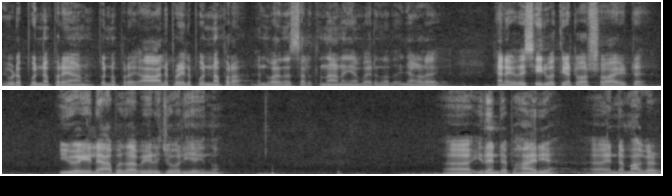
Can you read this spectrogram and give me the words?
ഇവിടെ പുന്നപ്രയാണ്. പുന്നപ്ര ആലപ്പുഴയിലെ പുന്നപ്ര എന്ന് പറയുന്ന സ്ഥലത്തു നിന്നാണ് ഞാൻ വരുന്നത്. ഞങ്ങൾ ഞാൻ ഏകദേശം ഇരുപത്തിയെട്ട് വർഷമായിട്ട് യു എയിലെ അബുദാബിയിൽ ജോലി ചെയ്യുന്നു. ഇതെന്റെ ഭാര്യ എന്റെ മകൾ.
